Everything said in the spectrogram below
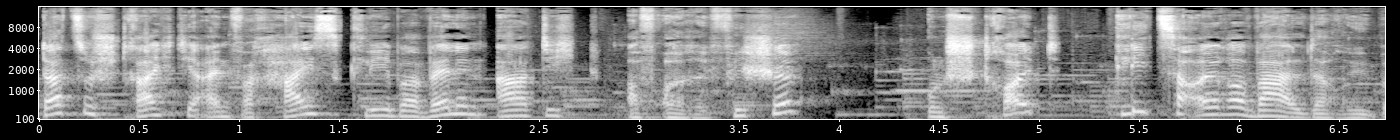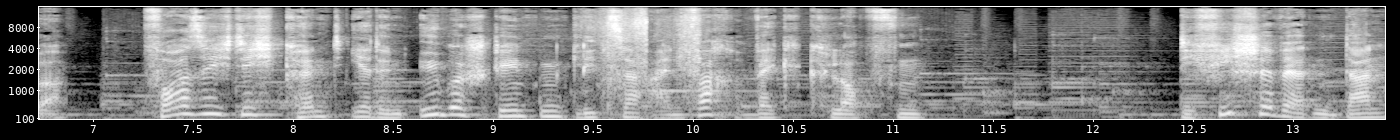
Dazu streicht ihr einfach Heißkleber wellenartig auf eure Fische und streut Glitzer eurer Wahl darüber. Vorsichtig könnt ihr den überstehenden Glitzer einfach wegklopfen. Die Fische werden dann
